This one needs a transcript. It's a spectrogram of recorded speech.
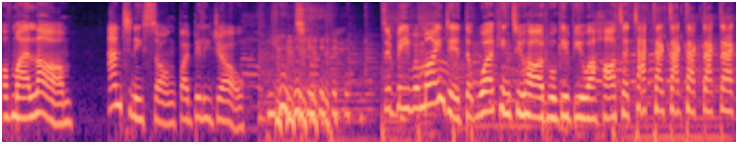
of my alarm, Anthony's song by Billy Joel. to be reminded that working too hard will give you a heart attack, tack, tack, tack, tack, tack.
